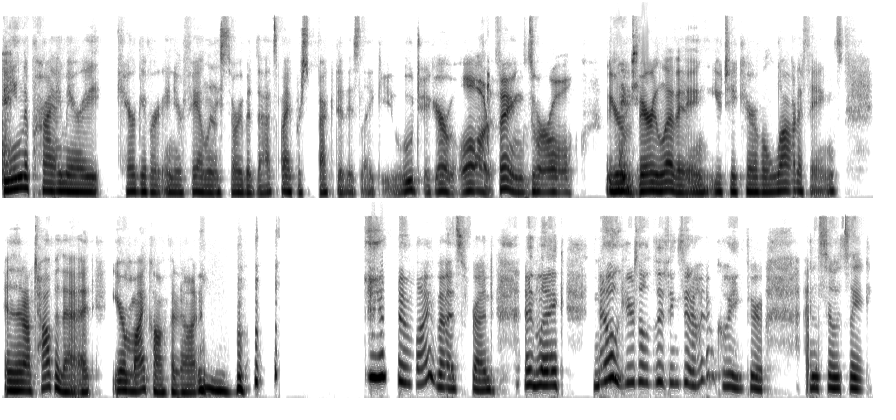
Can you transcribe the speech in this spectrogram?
being the primary caregiver in your family. Sorry, but that's my perspective is like, you take care of a lot of things, girl. You're do. very loving. You take care of a lot of things. And then on top of that, you're my confidant. and my best friend. And like, no, here's all the things that I'm going through. And so it's like,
